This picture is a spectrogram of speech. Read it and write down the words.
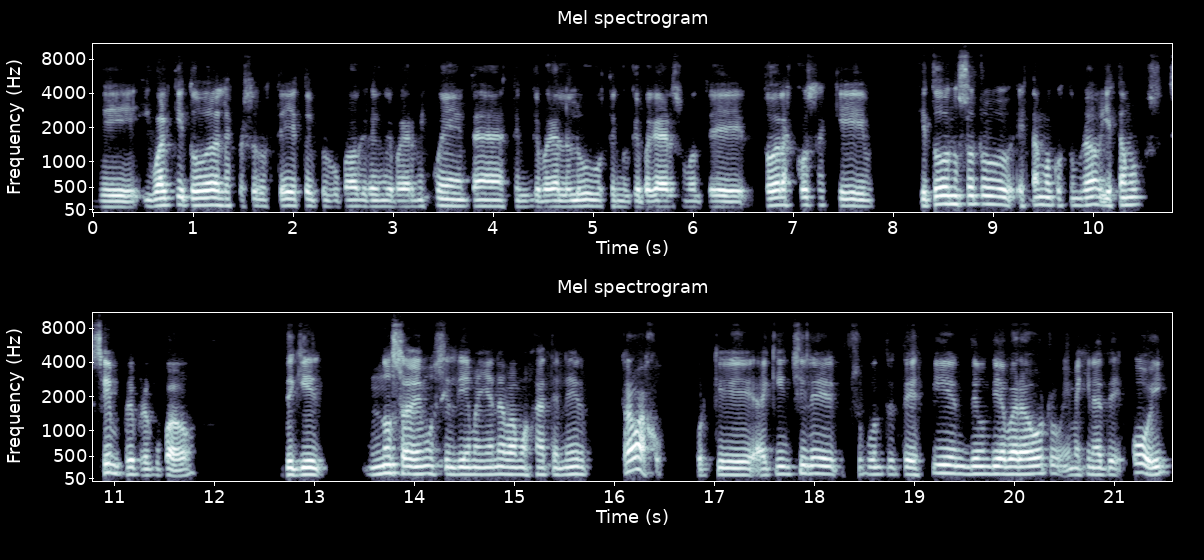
de, igual que todas las personas, ustedes, estoy preocupado que tengo que pagar mis cuentas, tengo que pagar la luz, tengo que pagar suponte, todas las cosas que que todos nosotros estamos acostumbrados y estamos siempre preocupados de que no sabemos si el día de mañana vamos a tener trabajo, porque aquí en Chile, suponte, te despiden de un día para otro, imagínate hoy,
